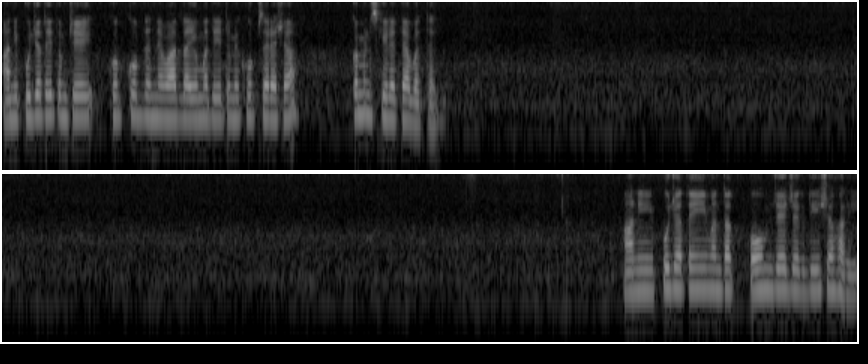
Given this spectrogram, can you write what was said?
आणि पूजाताई तुमचे खूप खूप धन्यवाद. लाईव्हमध्ये तुम्ही खूप साऱ्या अशा कमेंट्स केल्या त्याबद्दल. आणि पूजाताई म्हणतात ओम जय जगदीश हरी.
